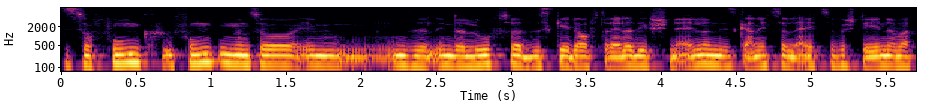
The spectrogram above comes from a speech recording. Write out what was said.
so Funk, Funken und so im, in, in der Luft, das geht oft relativ schnell und ist gar nicht so leicht zu verstehen, aber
